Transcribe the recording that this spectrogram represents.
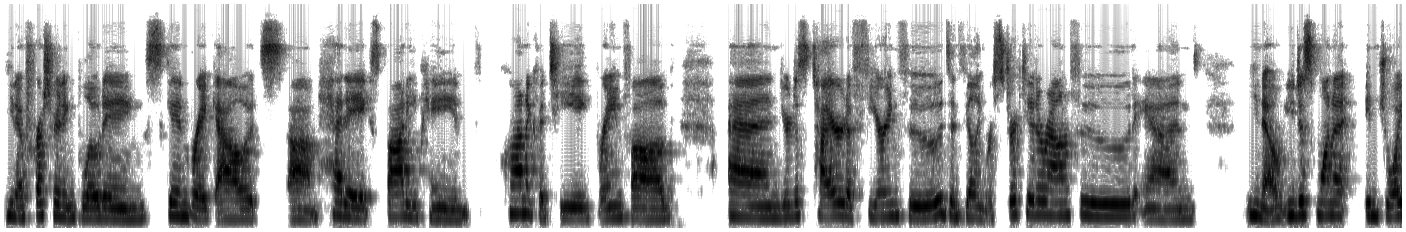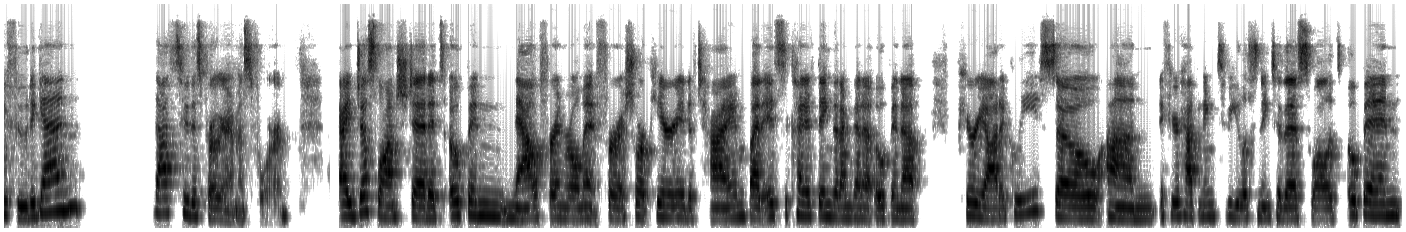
you know, frustrating bloating, skin breakouts, um, headaches, body pain, chronic fatigue, brain fog, and you're just tired of fearing foods and feeling restricted around food and you know, you just want to enjoy food again. That's who this program is for. I just launched it. It's open now for enrollment for a short period of time, but it's the kind of thing that I'm going to open up periodically. So um, if you're happening to be listening to this while it's open,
